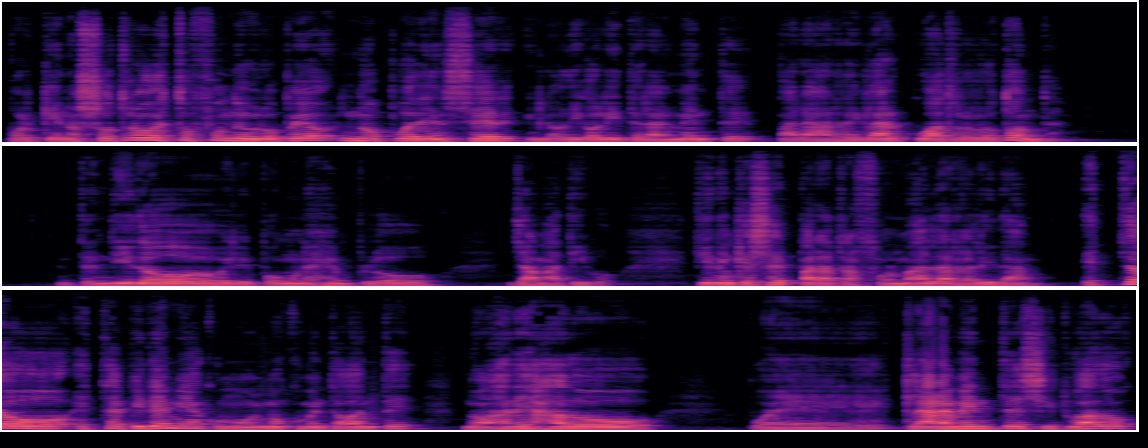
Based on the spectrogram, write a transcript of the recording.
Porque nosotros estos fondos europeos no pueden ser, y lo digo literalmente, para arreglar cuatro rotondas. Entendido, y le pongo un ejemplo llamativo. Tienen que ser para transformar la realidad. Esta epidemia, como hemos comentado antes, nos ha dejado pues claramente situados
